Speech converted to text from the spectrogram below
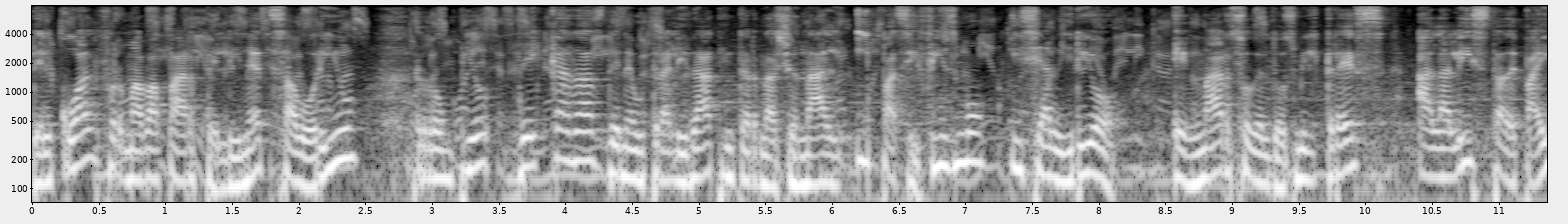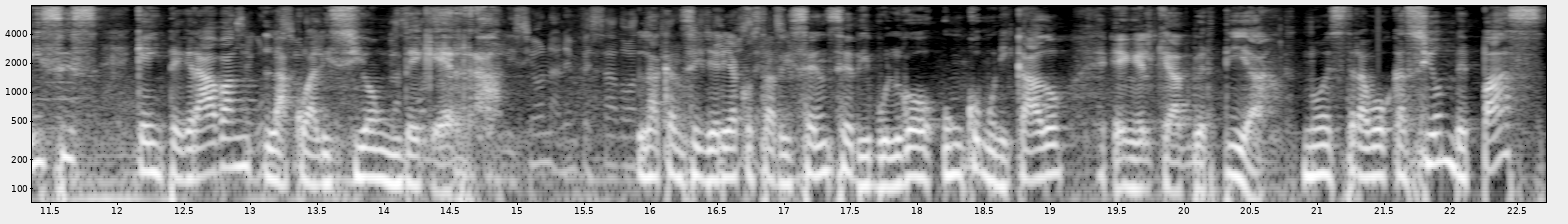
del cual formaba parte Linet Saborío, rompió décadas de neutralidad internacional y pacifismo y se adhirió en marzo del 2003 a la lista de países que integraban la coalición de guerra. La Cancillería costarricense divulgó un comunicado en el que advertía, nuestra vocación de paz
